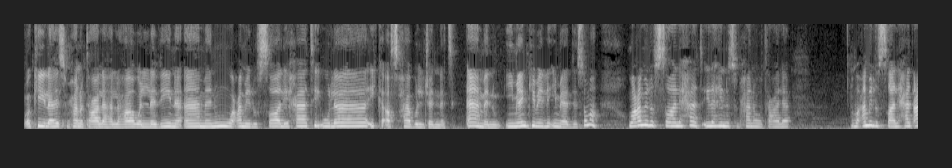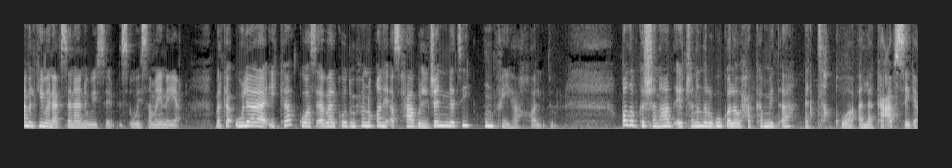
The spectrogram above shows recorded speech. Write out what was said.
Waa kii ilaahay subxana watacaala lahaa waladiina aamanuu wacamiluu saalixaati ulaaika asxaabu ljannati aamanuu iimaankii bay la imaadeen soo ma? Wacamilu saalixaat ilaahayna subxaana watacaala wacamilu saalixaat camalkii wanaagsanaana way samaynayaan marka ulaaika kuwaas abaalkoodu muxuu noqonaya asxaabu ljannati hum fiiha khaaliduun qodobka shanaad ee jannada lagu galo waxaa ka mid ah attaqwa alla kacabsiga.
